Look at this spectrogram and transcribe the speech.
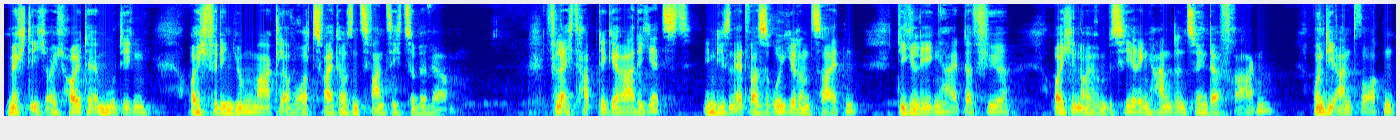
möchte ich euch heute ermutigen, euch für den Jungmakler Award 2020 zu bewerben. Vielleicht habt ihr gerade jetzt, in diesen etwas ruhigeren Zeiten, die Gelegenheit dafür, euch in eurem bisherigen Handeln zu hinterfragen und die Antworten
